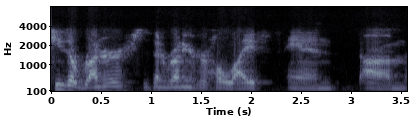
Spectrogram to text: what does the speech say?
she's a runner. She's been running her whole life, and um,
